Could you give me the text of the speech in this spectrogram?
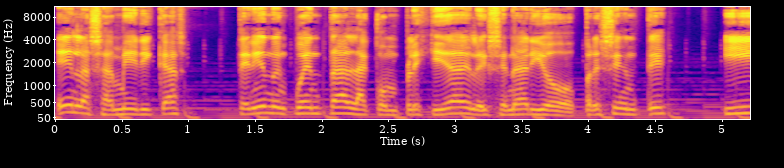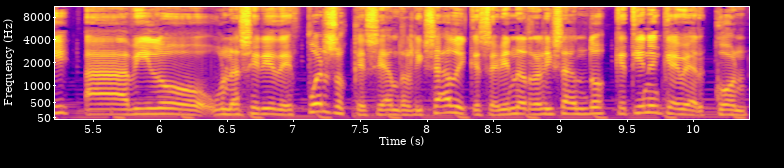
en las Américas, teniendo en cuenta la complejidad del escenario presente y ha habido una serie de esfuerzos que se han realizado y que se vienen realizando que tienen que ver con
